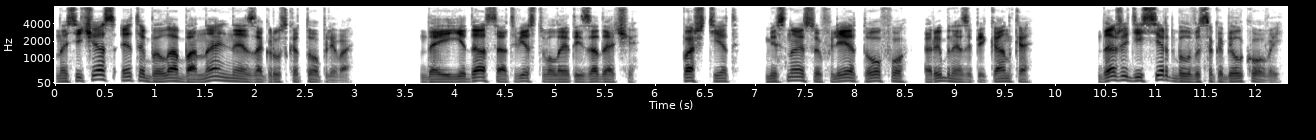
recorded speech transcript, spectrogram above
но сейчас это была банальная загрузка топлива. Да и еда соответствовала этой задаче. Паштет, мясное суфле, тофу, рыбная запеканка. Даже десерт был высокобелковый,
